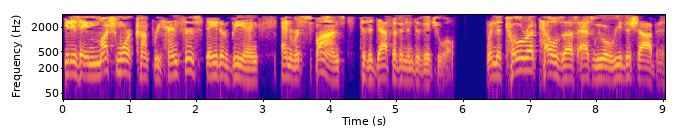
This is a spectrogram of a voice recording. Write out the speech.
It is a much more comprehensive state of being and response to the death of an individual. When the Torah tells us, as we will read the Shabbos,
